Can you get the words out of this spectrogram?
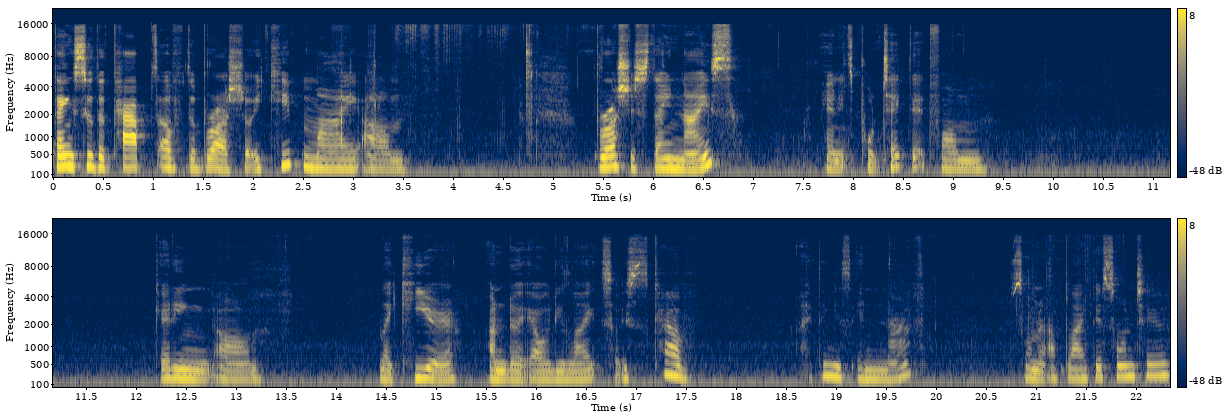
Thanks to the caps of the brush. So it keep my um, brush stay nice and it's protected from getting um, like here under LED light. So it's kind of I think it's enough. So I'm gonna apply this one too.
